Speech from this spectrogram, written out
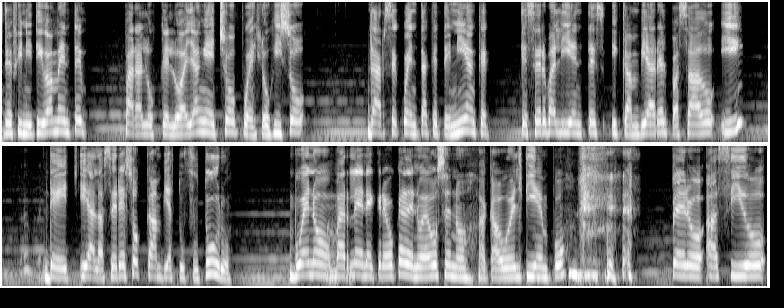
definitivamente para los que lo hayan hecho, pues los hizo darse cuenta que tenían que, que ser valientes y cambiar el pasado y, de, y al hacer eso cambias tu futuro. Bueno, Marlene, creo que de nuevo se nos acabó el tiempo, pero ha sido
